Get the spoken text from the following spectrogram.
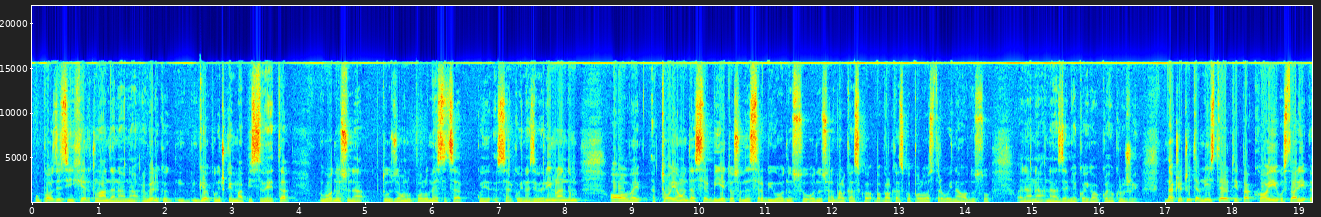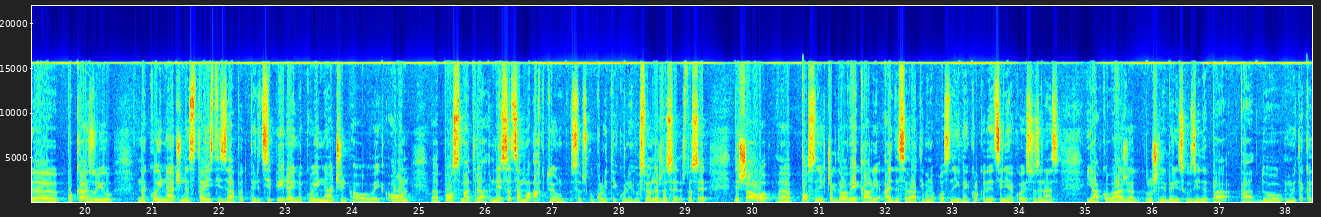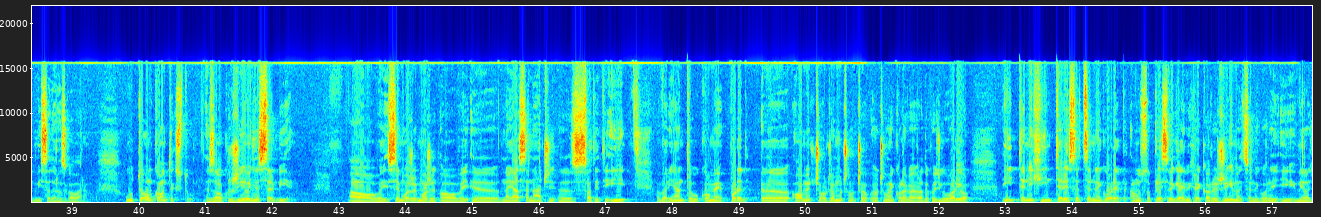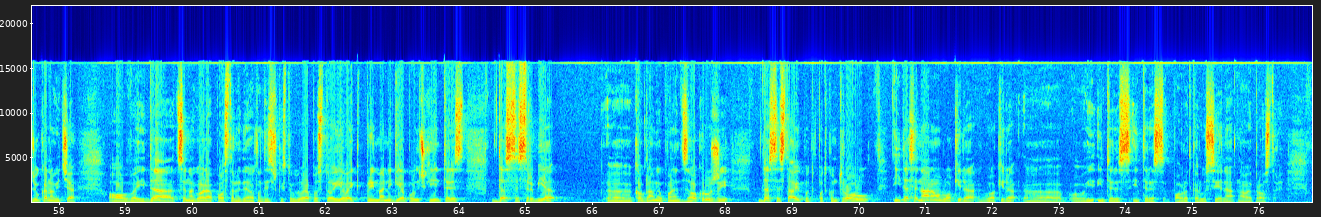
u poziciji Hertlanda na, na velikoj geopolitičkoj mapi sveta u odnosu na tu zonu polumeseca koji, koji nazivaju Rimlandom, ovaj, to je onda Srbije, to su onda Srbi u odnosu, u odnosu na Balkansko, Balkansko poluostrovo i na odnosu na, na, na zemlje koje ga okružuju. Dakle, čitav niz stereotipa koji u stvari e, pokazuju na koji način nas taj isti zapad percipira i na koji način ovaj, on e, posmatra ne sad samo aktualnu srpsku politiku, nego sve ono što se, što se dešavalo poslednjih čak dva veka, ali ajde da se vratimo na poslednjih nekoliko decenija koje su za nas jako važne, od rušenja Berlinskog zida pa, pa do momenta kad mi sada razgovaramo. U tom kontekstu, za okruživanje Srbije, ovaj, se može, može ovaj, e, na jasan način e, shvatiti i varijanta u kome, pored e, ome o čemu, o čemu je kolega Radoković govorio, internih interesa Crne Gore, odnosno pre svega ja bih rekao režima Crne Gore i Mila Đukanovića, ovaj, da Crna Gora postane deo atlantističkih struktura, postoji ovaj primarni geopolitički interes da se Srbija kao glavni oponent zaokruži, da se stavi pod, pod kontrolu i da se naravno blokira, blokira uh, interes, interes povratka Rusije na, na ove prostore.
